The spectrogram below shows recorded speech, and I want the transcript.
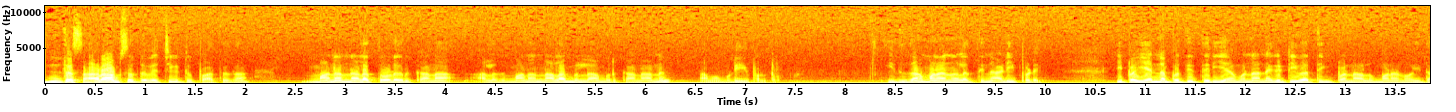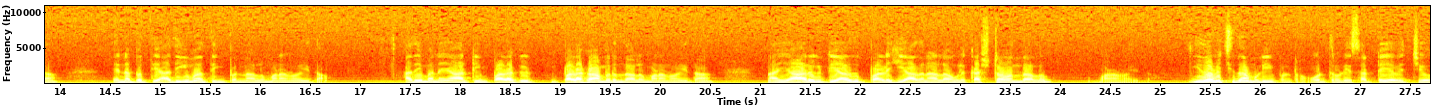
இந்த சாராம்சத்தை வச்சுக்கிட்டு பார்த்து தான் மன நலத்தோடு இருக்கானா அல்லது மன நலம் இல்லாமல் இருக்கானான்னு நம்ம முடிவு பண்ணுறோம் இதுதான் மனநலத்தின் அடிப்படை. இப்போ என்னை பற்றி தெரியாமல் நான் நெகட்டிவாக திங்க் பண்ணாலும் மனநோய் தான். என்னை பற்றி அதிகமாக திங்க் பண்ணாலும் மனநோய் தான். அதே மாதிரி நான் யார்கிட்டையும் பழகு பழகாமல் இருந்தாலும் மனநோய் தான். நான் யாருக்கிட்டையாவது பழகி அதனால் அவங்களுக்கு கஷ்டம் வந்தாலும் மனநோய் தான். இதை வச்சு தான் முடிவு பண்ணுறோம் ஒருத்தனுடைய சட்டையை வச்சோ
